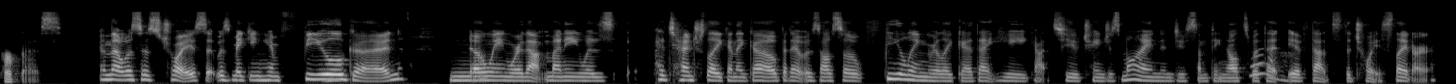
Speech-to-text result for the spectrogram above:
purpose. And that was his choice. It was making him feel mm-hmm. good, knowing where that money was potentially going to go, but it was also feeling really good that he got to change his mind and do something else yeah. with it if that's the choice later.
